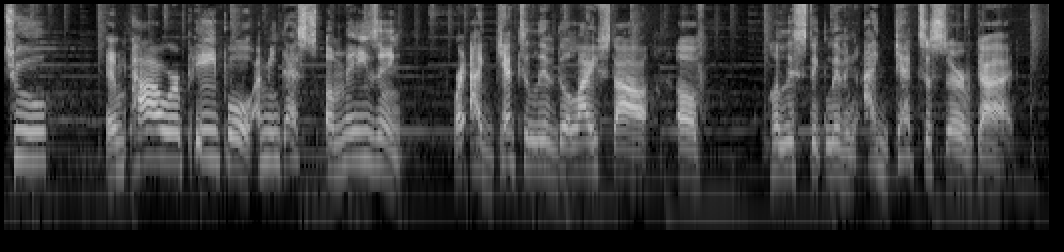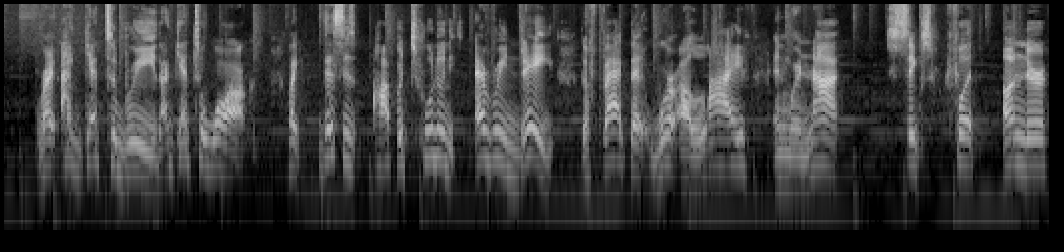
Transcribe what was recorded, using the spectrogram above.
to empower people. I mean, that's amazing, right? I get to live the lifestyle of holistic living. I get to serve God, right? I get to breathe. I get to walk. Like, this is opportunities every day. The fact that we're alive and we're not six foot under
